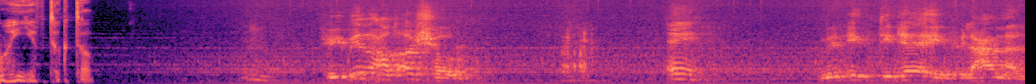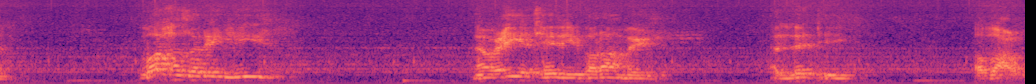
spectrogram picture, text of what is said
وهي بتكتب. في بضعة أشهر إيه. من ابتدائي في العمل لاحظ الإنجليز نوعية هذه البرامج التي أضعوا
